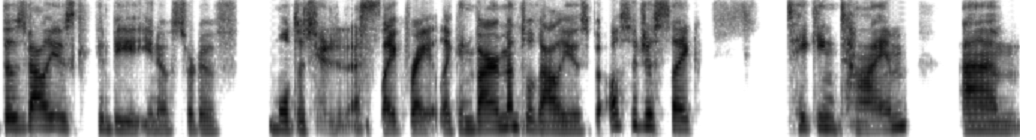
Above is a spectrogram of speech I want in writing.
those values can be, you know, sort of multitudinous, like, right, like environmental values, but also just like taking time um,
